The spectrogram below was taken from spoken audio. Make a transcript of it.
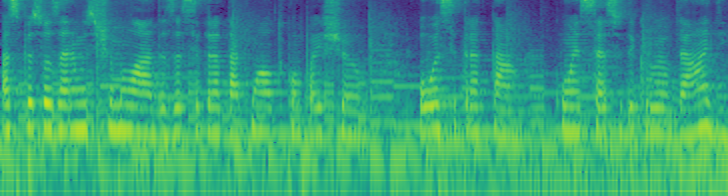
as pessoas eram estimuladas a se tratar com autocompaixão ou a se tratar com excesso de crueldade,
